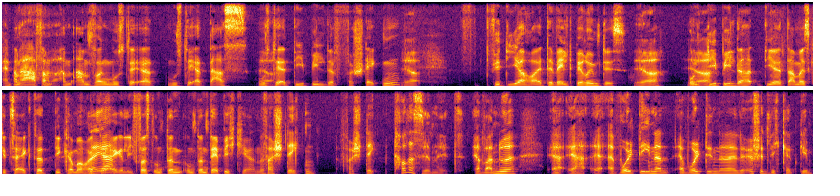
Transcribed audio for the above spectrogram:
ein am, am, am, Anfang musste er, musste er das, ja. musste er die Bilder verstecken, ja. für die er heute weltberühmt ist. Ja. Und ja. die Bilder, die er damals gezeigt hat, die kann man heute naja. eigentlich fast unter, unter den Teppich kehren. Ne? Verstecken, versteckt hat er es ja nicht. Er war nur, er, er, er, wollte ihnen, er wollte ihnen eine Öffentlichkeit geben.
